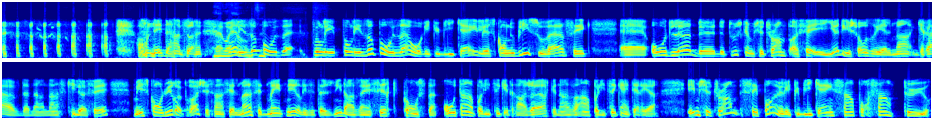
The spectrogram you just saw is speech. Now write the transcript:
on est dans un Ben pour, les opposants, pour les pour les opposants aux républicains, là, ce qu'on oublie souvent, c'est qu'au-delà de, de tout ce que M. Trump a fait, il y a des choses réellement graves dans, dans ce qu'il a fait, mais ce qu'on lui reproche essentiellement, c'est de maintenir les États-Unis dans un cirque constant, autant en politique étrangère que dans en politique intérieure. Et M. Trump, c'est pas un républicain 100% pur.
